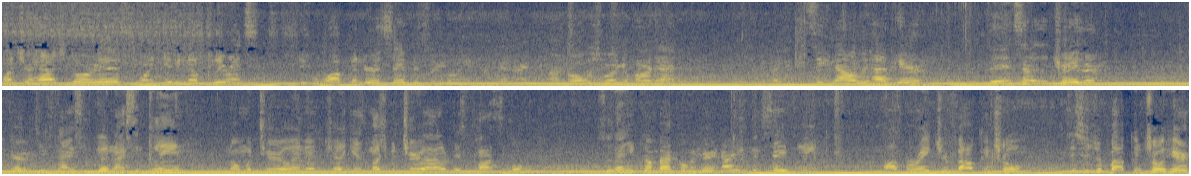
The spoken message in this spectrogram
Once your hatch door is, you want to give enough clearance. You can walk under it safely so you don't hit your head or anything. Remember, always wear your hard hat. As you can see now, we have here the inside of the trailer. Everything's nice and good, nice and clean. No material in it. Try to get as much material out as possible. So then you come back over here. Now you can safely operate your belt control. This is your belt control here.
